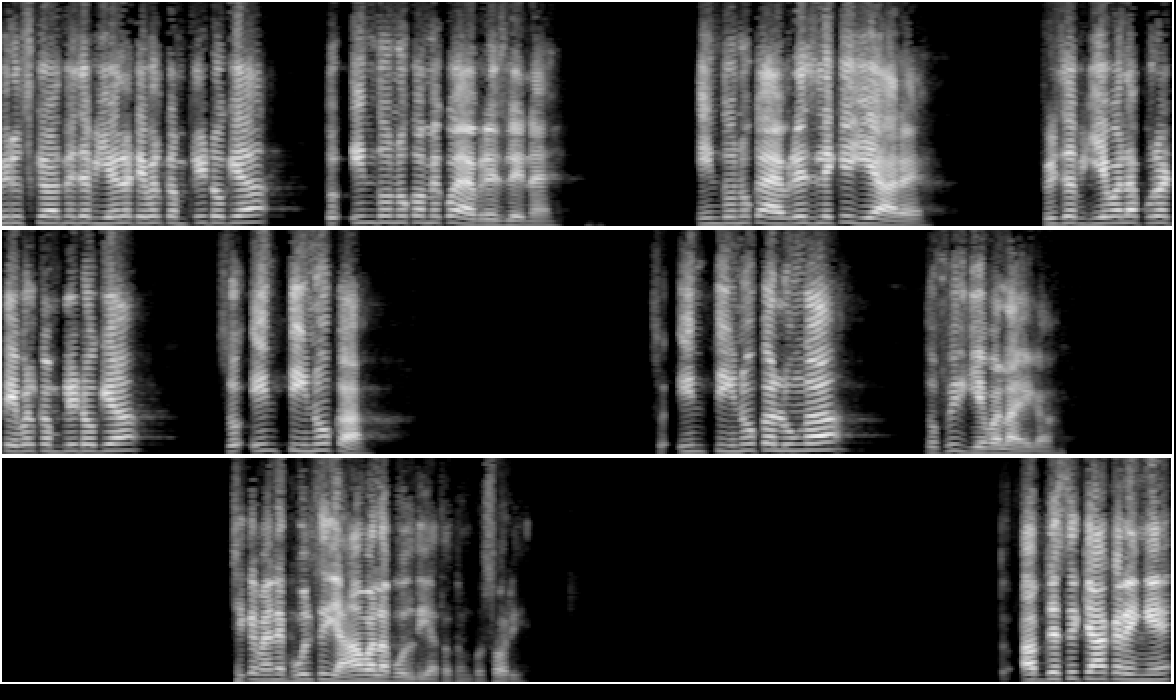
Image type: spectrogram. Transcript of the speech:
फिर उसके बाद में जब ये वाला टेबल कंप्लीट हो गया तो इन दोनों का मेरे को एवरेज लेना है। इन दोनों का एवरेज लेके ये आ रहा है। फिर जब ये वाला पूरा टेबल कंप्लीट हो गया सो इन तीनों का सो इन तीनों का लूँगा तो फिर ये वाला आएगा। ठीक है, मैंने भूल से यहाँ वाला बोल दिया था तुमको सॉरी तो अब जैसे क्या करेंगे?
